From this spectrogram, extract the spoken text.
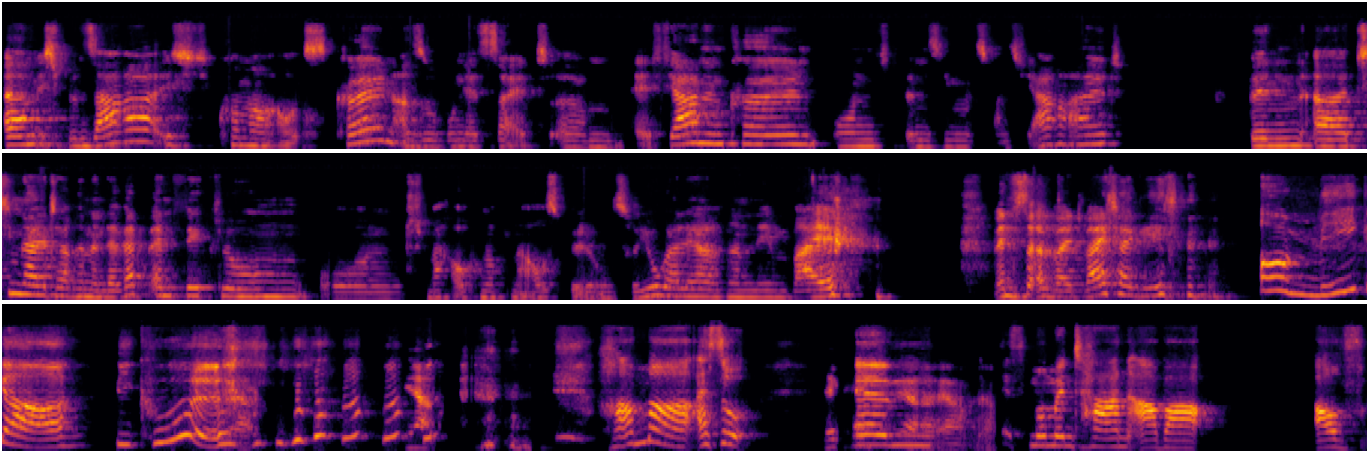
Ähm, ich bin Sarah, ich komme aus Köln, also wohne jetzt seit ähm, elf Jahren in Köln und bin 27 Jahre alt bin äh, Teamleiterin in der Webentwicklung und mache auch noch eine Ausbildung zur Yogalehrerin nebenbei, wenn es dann bald weitergeht. Oh, mega! Wie cool! Ja. ja. Hammer! Also, ähm, ja, ja, ist momentan aber auf,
